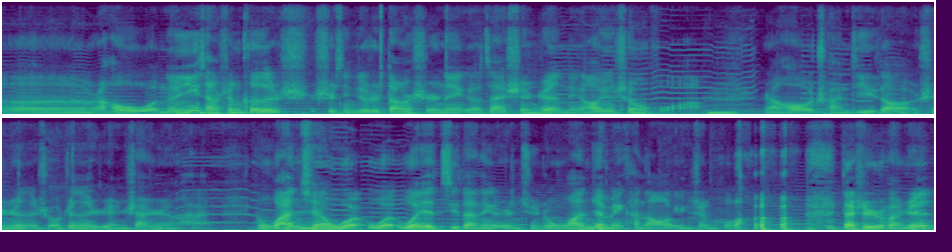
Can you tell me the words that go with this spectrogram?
嗯，然后我能印象深刻的事事情就是当时那个在深圳那个奥运圣火，嗯，然后传递到深圳的时候，真的是人山人海，完全我我我也挤在那个人群中，完全没看到奥运圣火，但是反正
